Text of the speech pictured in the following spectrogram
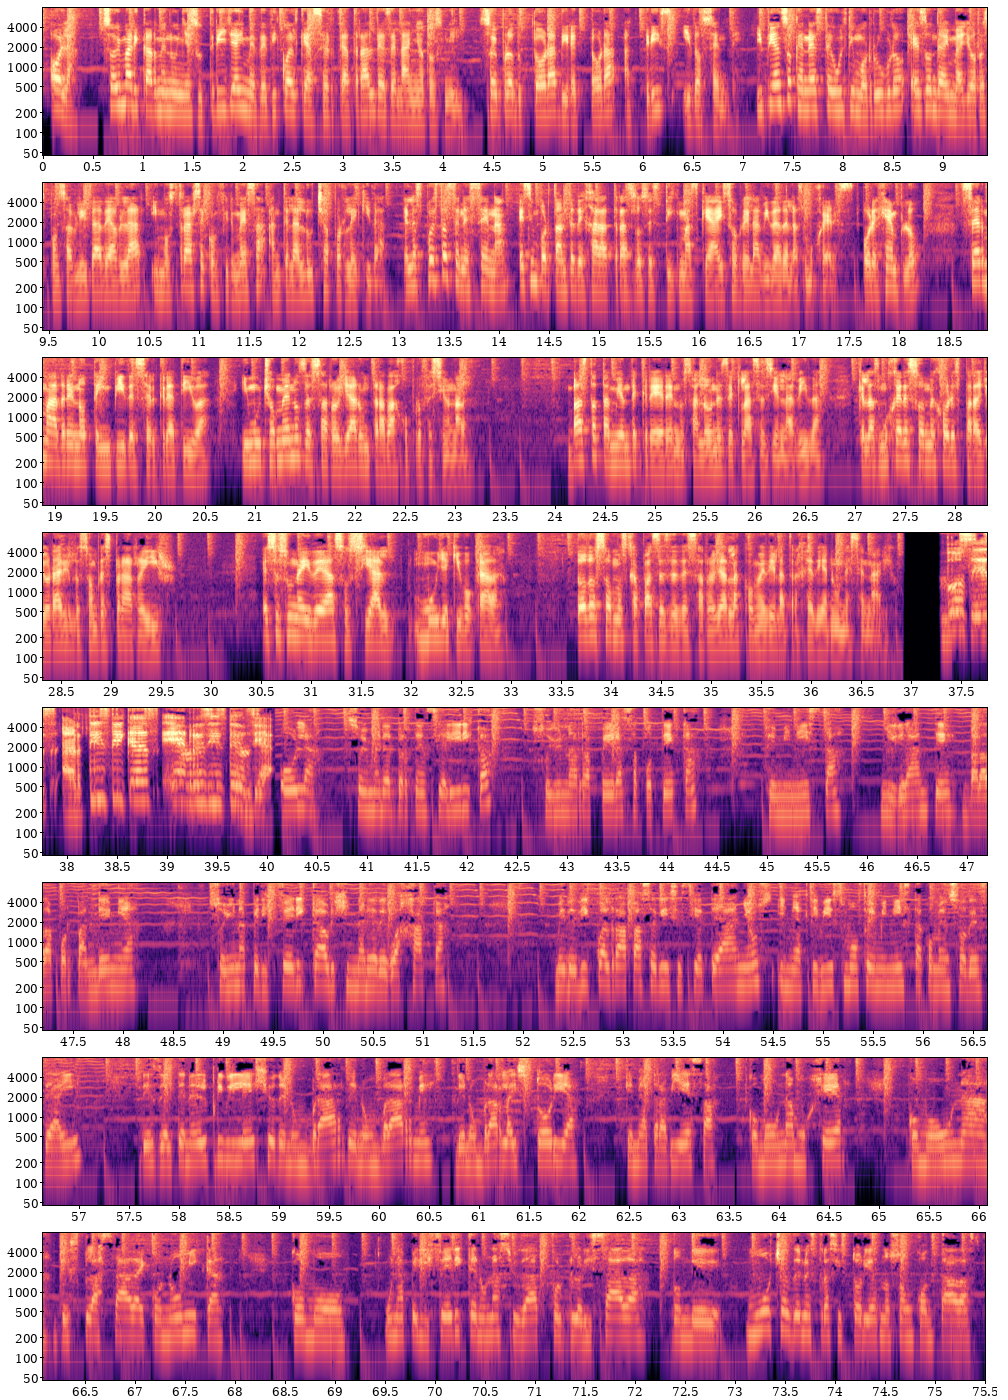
Hola, soy Mari Carmen Núñez Utrilla y me dedico al quehacer teatral desde el año 2000. Soy productora, directora, actriz y docente. Y pienso que en este último rubro es donde hay mayor responsabilidad de hablar y mostrarse con firmeza ante la lucha por la equidad. En las puestas en escena es importante dejar atrás los estigmas que hay sobre la vida de las mujeres. Por ejemplo, ser madre no te impide ser creativa y mucho menos desarrollar un trabajo profesional. Basta también de creer en los salones de clases y en la vida que las mujeres son mejores para llorar y los hombres para reír eso es una idea social muy equivocada. Todos somos capaces de desarrollar la comedia y la tragedia en un escenario. Voces artísticas en resistencia. Hola, soy María Advertencia Lírica, soy una rapera zapoteca, feminista, migrante, varada por pandemia. Soy una periférica originaria de Oaxaca. Me dedico al rap hace 17 años y mi activismo feminista comenzó desde ahí desde el tener el privilegio de nombrar, de nombrarme, de nombrar la historia que me atraviesa como una mujer, como una desplazada económica, como una periférica en una ciudad folclorizada donde muchas de nuestras historias no son contadas.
